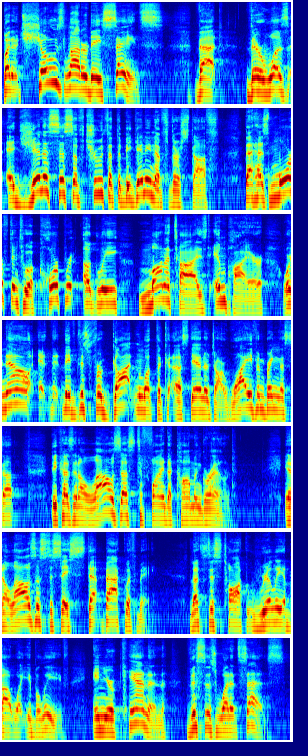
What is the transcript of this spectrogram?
But it shows Latter day Saints that there was a genesis of truth at the beginning of their stuff that has morphed into a corporate, ugly, monetized empire where now eh, they've just forgotten what the uh, standards are. Why even bring this up? Because it allows us to find a common ground. It allows us to say, step back with me. Let's just talk really about what you believe. In your canon, this is what it says.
